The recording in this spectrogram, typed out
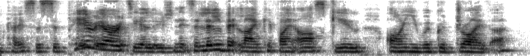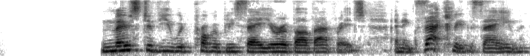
Okay, so superiority illusion, it's a little bit like if I ask you, are you a good driver? Most of you would probably say you're above average. And exactly the same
